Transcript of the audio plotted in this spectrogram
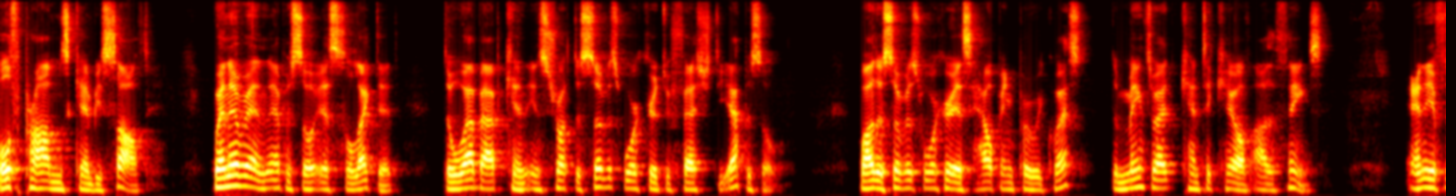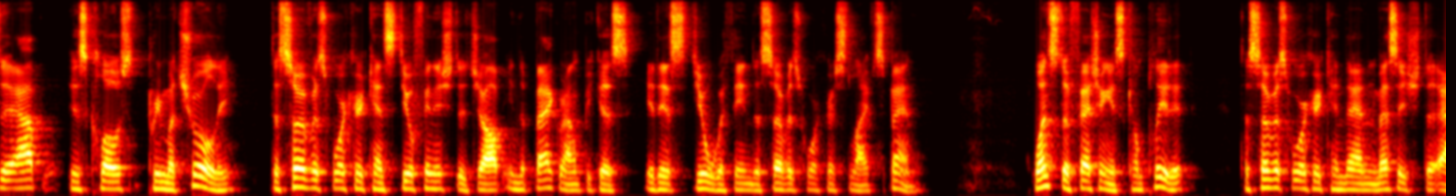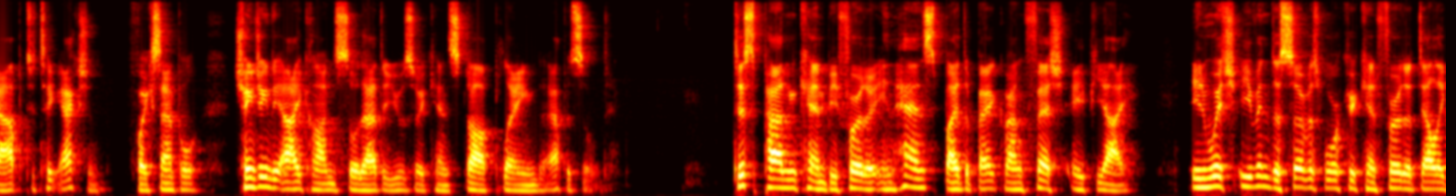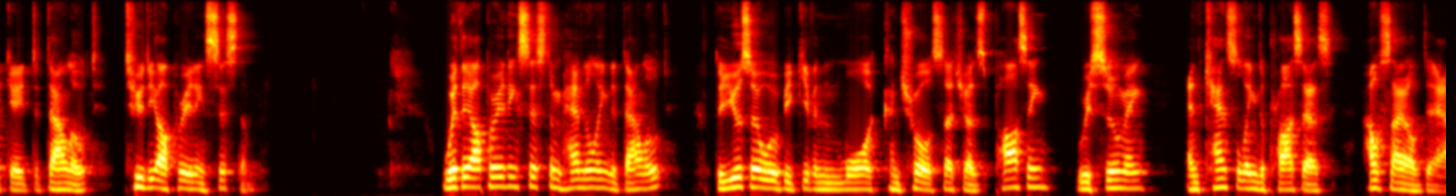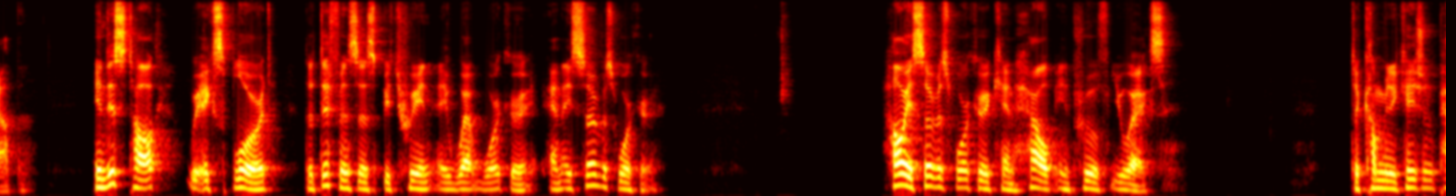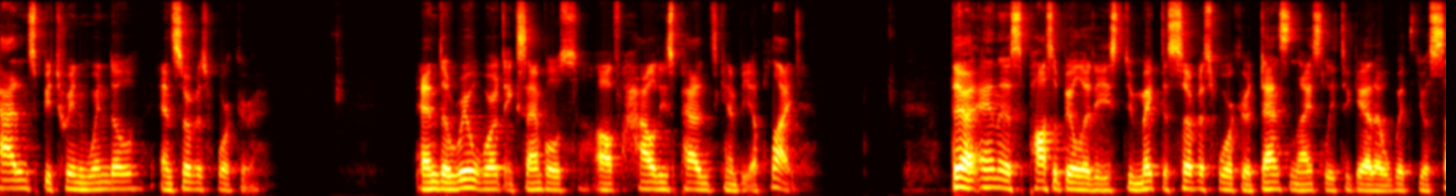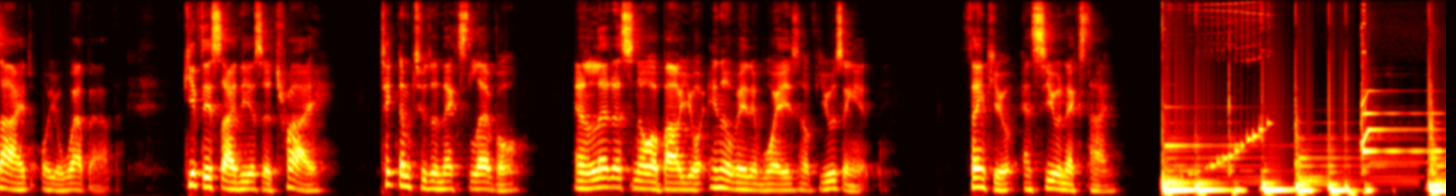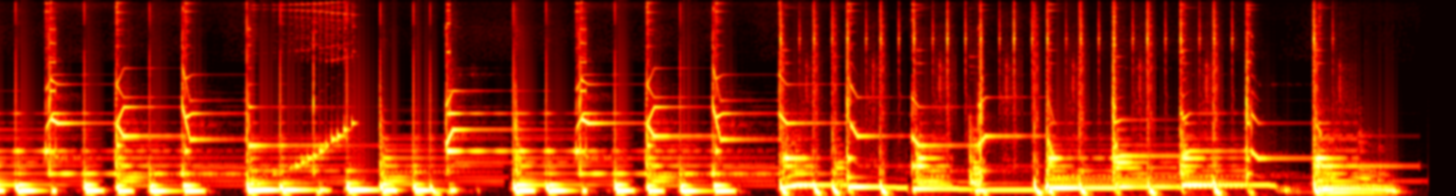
Both problems can be solved. Whenever an episode is selected, the web app can instruct the service worker to fetch the episode. While the service worker is helping per request, the main thread can take care of other things. And if the app is closed prematurely, the service worker can still finish the job in the background because it is still within the service worker's lifespan. Once the fetching is completed, the service worker can then message the app to take action. For example, changing the icon so that the user can stop playing the episode. This pattern can be further enhanced by the background fetch API, in which even the service worker can further delegate the download to the operating system. With the operating system handling the download, the user will be given more control such as pausing, resuming, and canceling the process outside of the app. In this talk, we explored the differences between a web worker and a service worker. How a service worker can help improve UX. The communication patterns between window and service worker and the real-world examples of how these patterns can be applied. There are endless possibilities to make the service worker dance nicely together with your site or your web app. Give these ideas a try, take them to the next level, and let us know about your innovative ways of using it. Thank you and see you next time.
